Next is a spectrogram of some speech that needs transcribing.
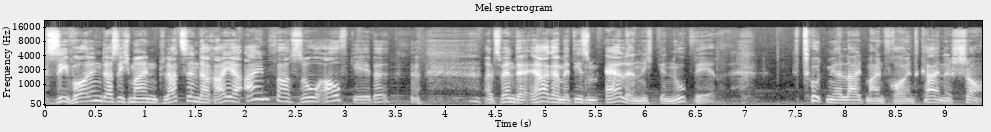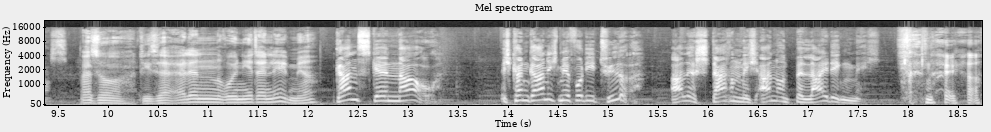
Sie wollen, dass ich meinen Platz in der Reihe einfach so aufgebe? Als wenn der Ärger mit diesem Alan nicht genug wäre. Tut mir leid, mein Freund, keine Chance. Also, dieser Alan ruiniert dein Leben, ja? Ganz genau. Ich kann gar nicht mehr vor die Tür. Alle starren mich an und beleidigen mich. naja,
